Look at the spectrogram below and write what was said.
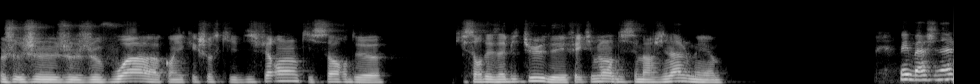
Je, je, je, je, vois quand il y a quelque chose qui est différent, qui sort de qui sort des habitudes et effectivement on dit c'est marginal, mais mais marginal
